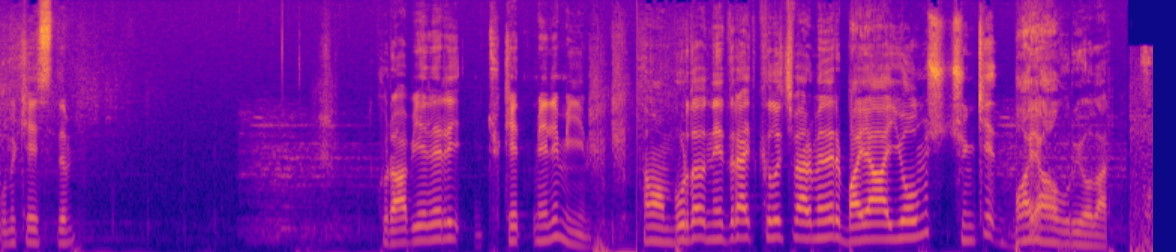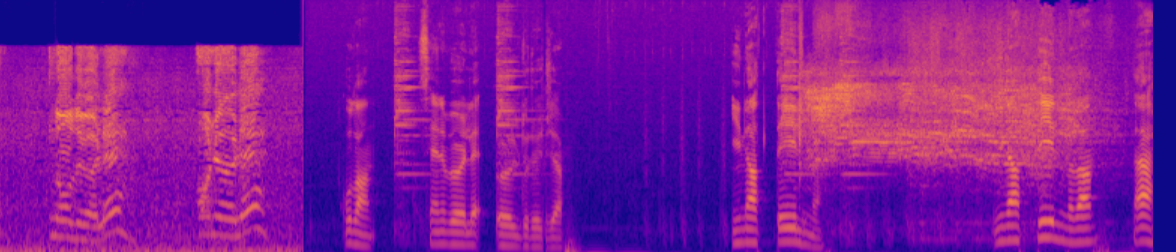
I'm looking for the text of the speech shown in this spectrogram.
Bunu kestim. Kurabiyeleri tüketmeli miyim? Tamam burada netherite kılıç vermeleri bayağı iyi olmuş. Çünkü bayağı vuruyorlar. Ne oluyor öyle? O ne öyle? Ulan seni böyle öldüreceğim. İnat değil mi? İnat değil mi lan? Heh.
